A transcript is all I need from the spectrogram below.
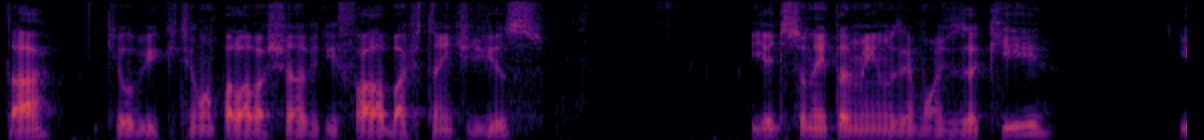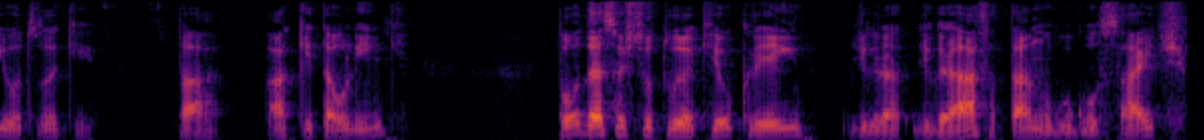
tá? Que eu vi que tem uma palavra-chave que fala bastante disso. E adicionei também os emojis aqui e outros aqui, tá? Aqui está o link. Toda essa estrutura aqui eu criei de, gra de graça, tá? No Google Site.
